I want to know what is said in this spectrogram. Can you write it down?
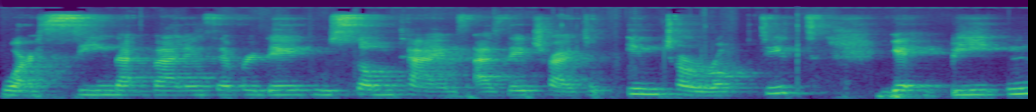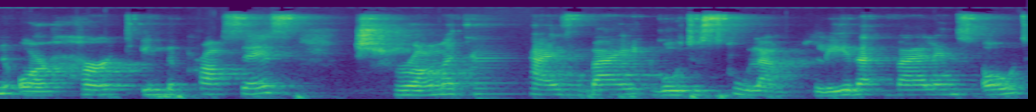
who are seeing that violence every day, who sometimes, as they try to interrupt it, get beaten or hurt in the process, traumatized by it, go to school and play that violence out,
